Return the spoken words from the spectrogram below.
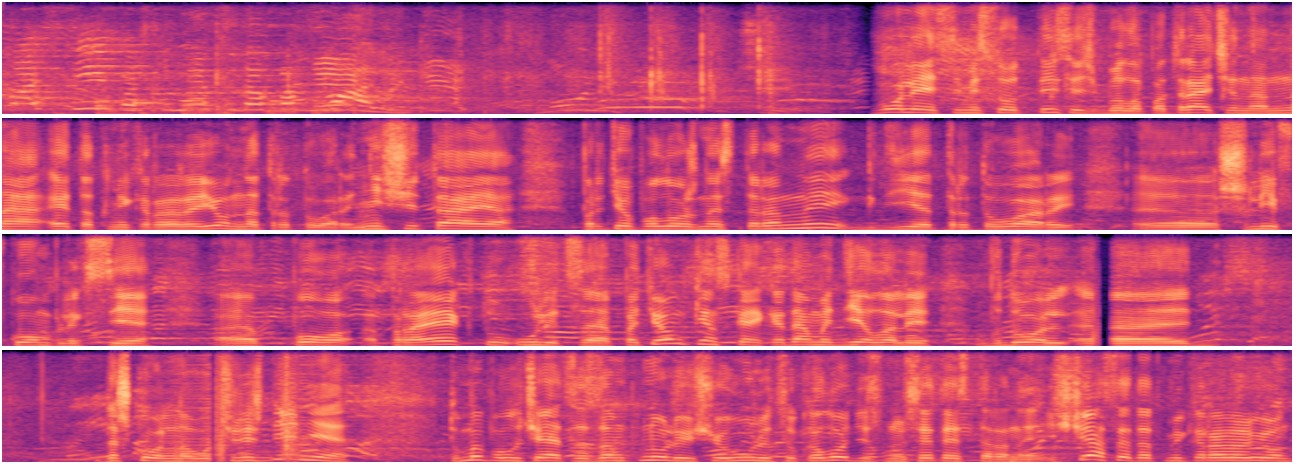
Спасибо, що нас сюди позвали. Более 700 тысяч было потрачено на этот микрорайон на тротуары, не считая противоположной стороны, где тротуары э, шли в комплексе э, по проекту улица Потемкинская, когда мы делали вдоль э, дошкольного учреждения, то мы, получается, замкнули еще улицу Колодесную с этой стороны. И сейчас этот микрорайон...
